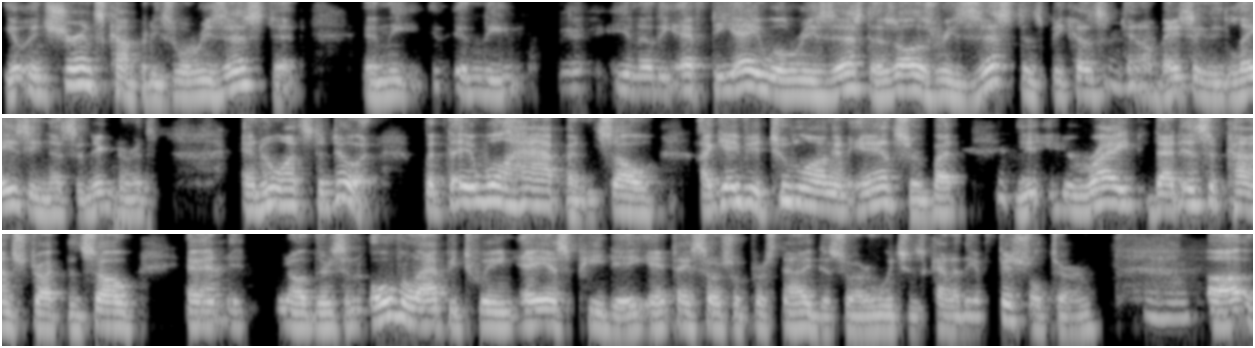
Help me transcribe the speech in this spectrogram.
you know, insurance companies will resist it. And the, in the, you know, the FDA will resist. There's all this resistance because, you know, mm-hmm. basically laziness and ignorance. And who wants to do it? But it will happen. So I gave you too long an answer, but you're right. That is a construct. And so, yeah. you know, there's an overlap between ASPD, antisocial personality disorder, which is kind of the official term, mm-hmm. uh,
